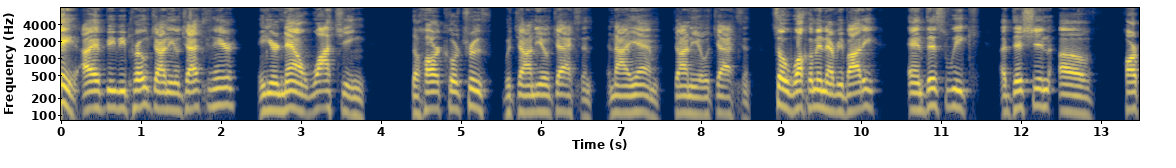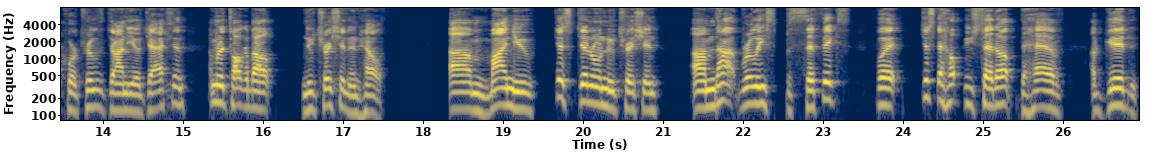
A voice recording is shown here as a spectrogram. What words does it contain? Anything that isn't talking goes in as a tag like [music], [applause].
Hey, IFBB Pro, Johnnie O. Jackson here, and you're now watching The Hardcore Truth with Johnnie O. Jackson, and I am Johnnie O. Jackson. So, welcome in, everybody. And this week edition of Hardcore Truth, Johnnie O. Jackson, I'm going to talk about nutrition and health. Um, mind you, just general nutrition, um, not really specifics, but just to help you set up to have a good,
